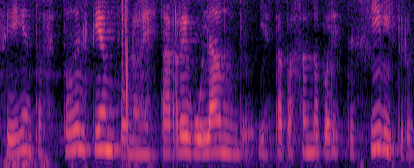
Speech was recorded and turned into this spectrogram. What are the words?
¿Sí? Entonces todo el tiempo nos está regulando y está pasando por este filtro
